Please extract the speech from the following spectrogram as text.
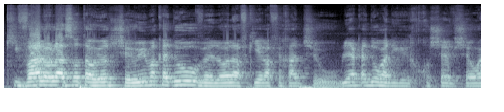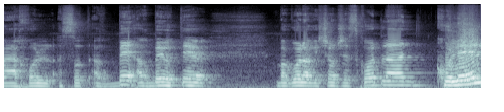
קיווה לא לעשות טעויות כשהיו עם הכדור ולא להפקיר אף אחד שהוא בלי הכדור, אני חושב שהוא היה יכול לעשות הרבה הרבה יותר בגול הראשון של סקוטלנד, כולל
